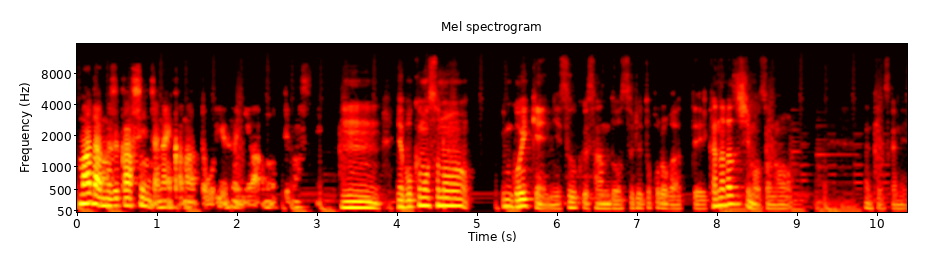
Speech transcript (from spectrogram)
まだ難しいんじゃないかなというふうには思ってますね。うん。いや、僕もそのご意見にすごく賛同するところがあって必ずしもその何て言うんですかね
